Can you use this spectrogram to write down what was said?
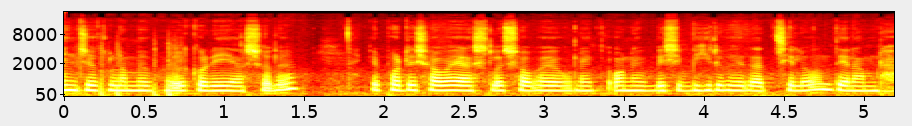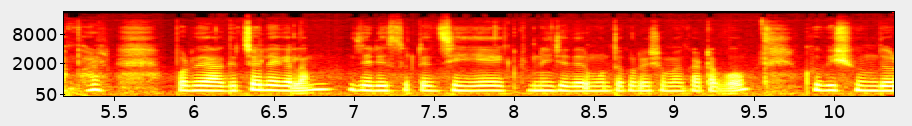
এনজয় করলাম এভাবে করেই আসলে। এরপরে সবাই আসলো, সবাই অনেক অনেক বেশি ভিড় হয়ে যাচ্ছিল। দেন আমরা আবার পরে আগে চলে গেলাম যে রিসোর্টে যেয়ে একটু নিজেদের মতো করে সময় কাটাবো। খুবই সুন্দর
